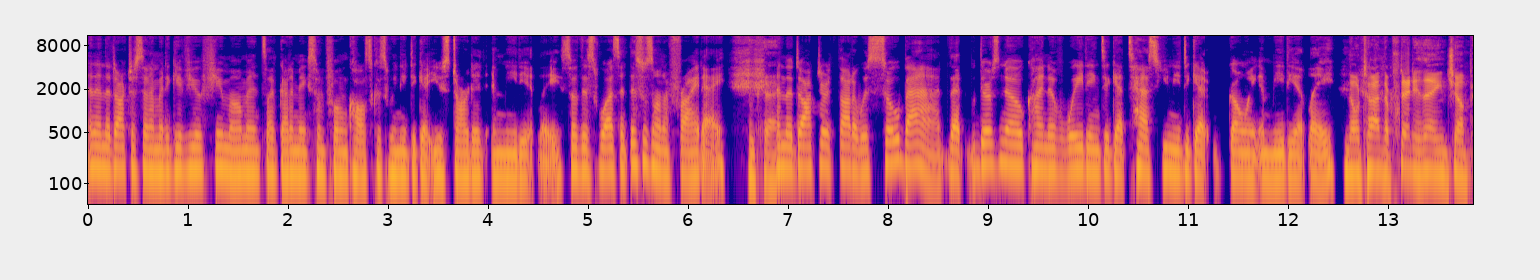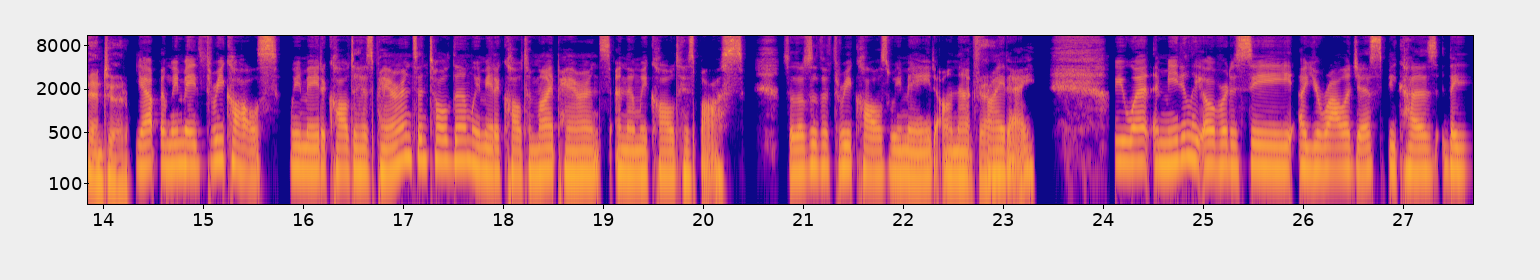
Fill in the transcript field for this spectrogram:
And then the doctor said, I'm going to give you a few moments. I've got to make some phone calls because we need to get you started immediately. So this wasn't, this was on a Friday. Okay. And the doctor thought it was so bad that there's no kind of waiting to get tests. You need to get going immediately. No time to put anything, jump into it. Yep. And we made three calls. We made a call to his parents and told them, we made a call to my parents, and then we called his boss. So those are the three calls we made on that okay. Friday. We went immediately over to see a urologist because they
